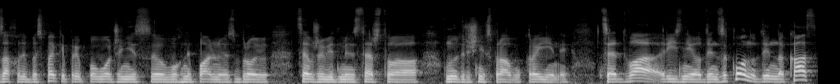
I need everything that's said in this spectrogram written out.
Заходи безпеки при поводженні з вогнепальною зброєю це вже від Міністерства внутрішніх справ України. Це два різні один закон, один наказ.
